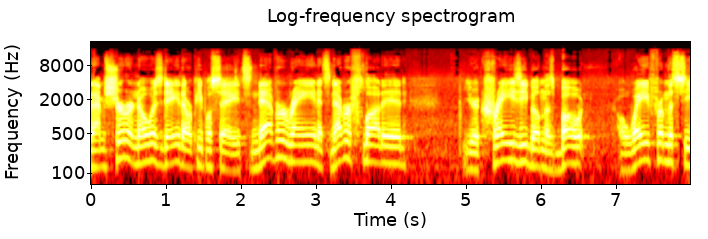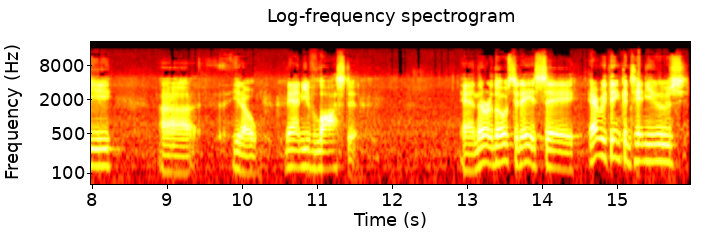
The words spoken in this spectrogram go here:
And I'm sure in Noah's day there were people say it's never rained, it's never flooded, you're crazy building this boat away from the sea. Uh, you know, man, you've lost it. And there are those today who say everything continues,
